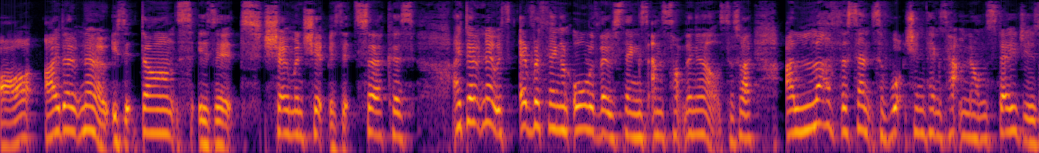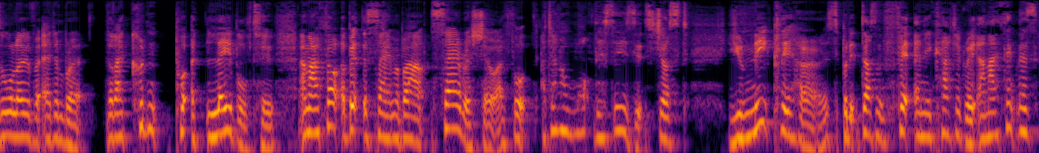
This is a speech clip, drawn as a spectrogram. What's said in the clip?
art? I don't know. Is it dance? Is it showmanship? Is it circus? I don't know. It's everything and all of those things and something else. So I, I love the sense of watching things happening on stages all over Edinburgh that I couldn't put a label to. And I felt a bit the same about Sarah's show. I thought, I don't know what this is. It's just uniquely hers, but it doesn't fit any category. And I think there's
